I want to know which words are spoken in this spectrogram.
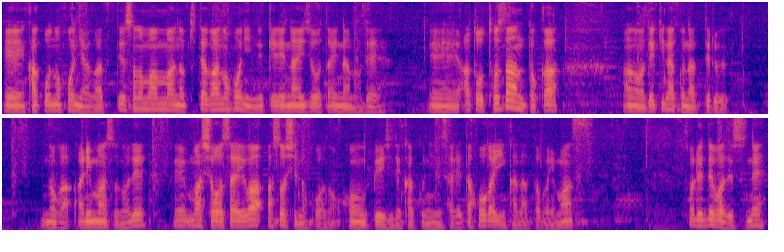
えー、河口の方に上がってそのまんまの北側の方に抜けれない状態なので、え、あと登山とかあのできなくなってるのがありますので、え、まあ、詳細は阿蘇市の方のホームページで確認された方がいいかなと思います。それではですね、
